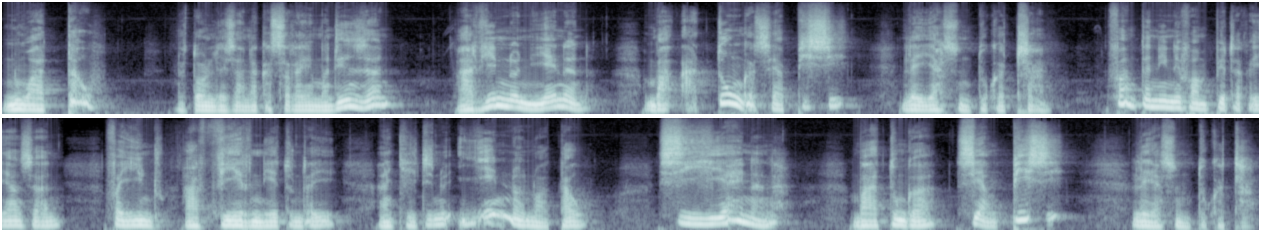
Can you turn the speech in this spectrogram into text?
no hatao nataon'ilay zanaka sy ray aman-dreny zany ary inona no iainana mba hatonga tsy hampisy ilay hasin'ny tokantrano? Fanontaniana efa mipetraka ihany zany fa indro averina eto indray ankehitriny hoe inona no hatao sy iainana mba hatonga tsy hampisy ilay hasin'ny tokantrano?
